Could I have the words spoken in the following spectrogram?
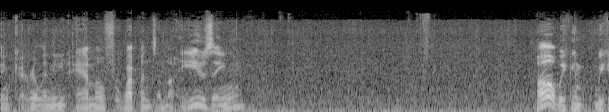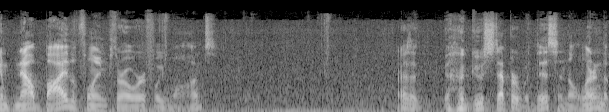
think I really need ammo for weapons I'm not using. Oh, we can we can now buy the flamethrower if we want. There's a, a goose stepper with this, and they'll learn the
